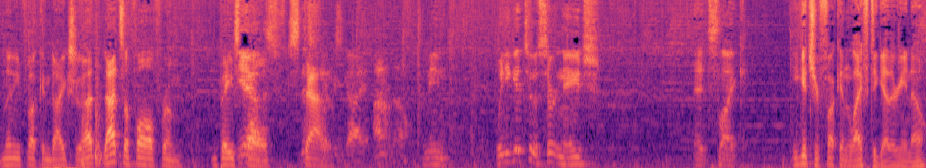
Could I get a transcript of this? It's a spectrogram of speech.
Lenny fucking Dykstra that that's a fall from baseball status. This guy. I don't know. I mean, when you get to a certain age, it's like you get your fucking life together, you know.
